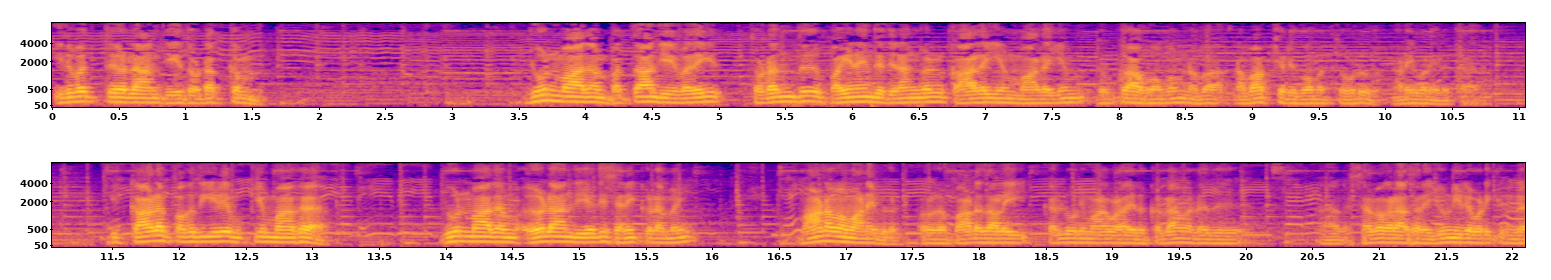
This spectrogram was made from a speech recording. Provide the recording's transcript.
இருபத்தி ஏழாம் தேதி தொடக்கம். ஜூன் மாதம் பத்தாம் தேதி வரை தொடர்ந்து பதினைந்து தினங்கள் காலையும் மாலையும் துர்கா ஹோமம் நவ நவாட்சரி ஹோமத்தோடு நடைபெற இருக்கிறது. இக்கால பகுதியிலே முக்கியமாக ஜூன் மாதம் ஏழாம் தேதி சனிக்கிழமை மாணவ மாணவிகள் அவர்கள் பாடசாலை கல்லூரி மாணவர்களாக இருக்கலாம் அல்லது சர்வகலாசாலை சர்வகலாசார யூனியில் படிக்கின்ற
